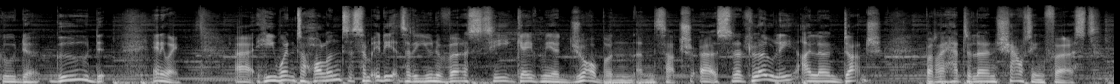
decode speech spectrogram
Gouda, Good. Anyway. Uh, he went to Holland. Some idiots at a university gave me a job and, and such. Uh, slowly, I learned Dutch, but I had to learn shouting first.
